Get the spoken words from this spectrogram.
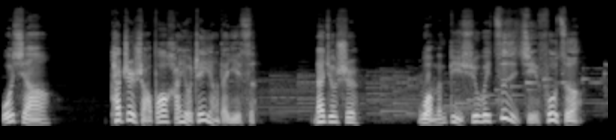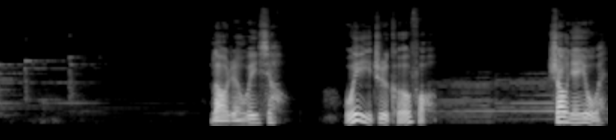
我想，它至少包含有这样的意思，那就是我们必须为自己负责。”老人微笑，未置可否。少年又问：“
